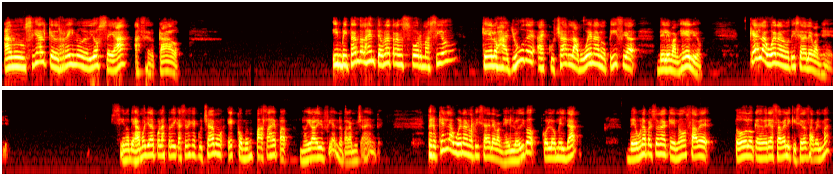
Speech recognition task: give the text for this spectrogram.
Anunciar que el reino de Dios se ha acercado. Invitando a la gente a una transformación que los ayude a escuchar la buena noticia del Evangelio. ¿Qué es la buena noticia del Evangelio? Si nos dejamos llevar por las predicaciones que escuchamos, es como un pasaje para no ir al infierno para mucha gente. Pero ¿qué es la buena noticia del Evangelio? Lo digo con la humildad de una persona que no sabe todo lo que debería saber y quisiera saber más.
